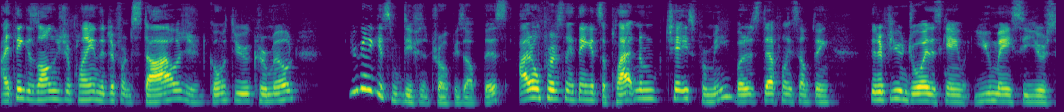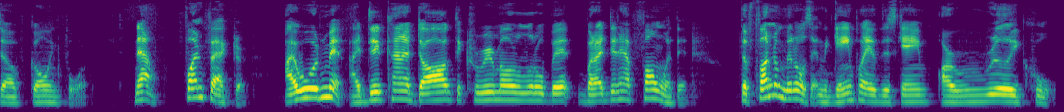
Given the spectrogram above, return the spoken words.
I think as long as you're playing the different styles, you're going through your career mode, you're gonna get some decent trophies off this. I don't personally think it's a platinum chase for me, but it's definitely something that if you enjoy this game, you may see yourself going for. Now, fun factor. I will admit, I did kind of dog the career mode a little bit, but I did have fun with it. The fundamentals and the gameplay of this game are really cool.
